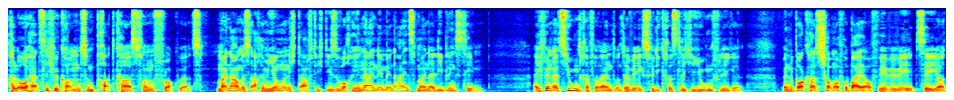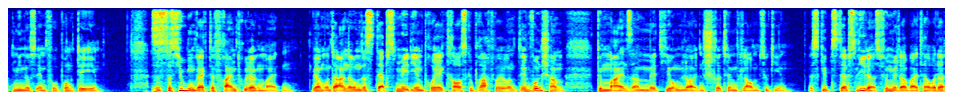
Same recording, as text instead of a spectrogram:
Hallo, herzlich willkommen zum Podcast von Frogwords. Mein Name ist Achim Jung und ich darf dich diese Woche hineinnehmen in eins meiner Lieblingsthemen. Ich bin als Jugendreferent unterwegs für die christliche Jugendpflege. Wenn du Bock hast, schau mal vorbei auf www.cj-info.de. Es ist das Jugendwerk der Freien Brüdergemeinden. Wir haben unter anderem das Steps Medienprojekt rausgebracht, weil wir den Wunsch haben, gemeinsam mit jungen Leuten Schritte im Glauben zu gehen. Es gibt Steps Leaders für Mitarbeiter oder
